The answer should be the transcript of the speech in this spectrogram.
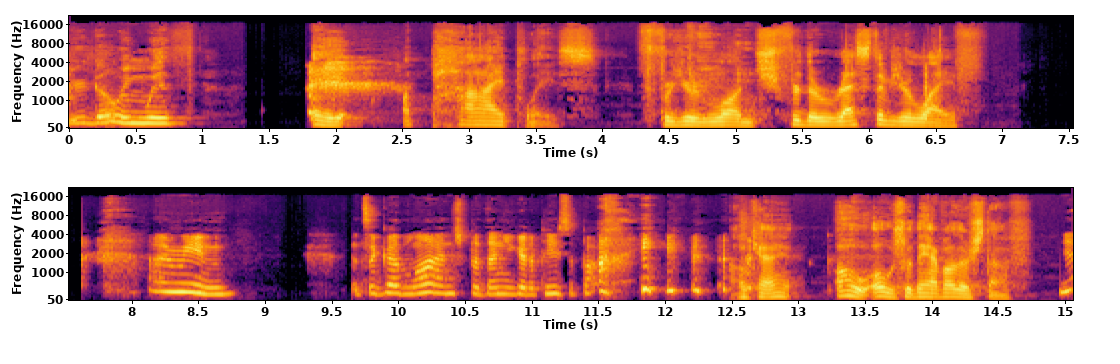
you're going with a a pie place for your lunch for the rest of your life. I mean, it's a good lunch, but then you get a piece of pie. Okay. Oh, oh, so they have other stuff. yeah.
